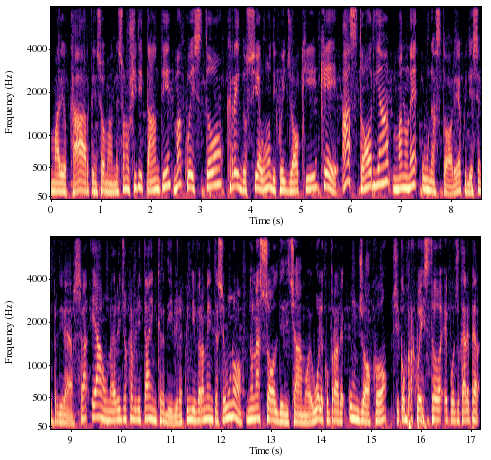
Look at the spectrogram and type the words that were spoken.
Mario Kart, insomma, ne sono usciti tanti, ma questo credo sia uno di quei giochi che ha storia, ma non è una storia, quindi è sempre diversa e ha una rigiocabilità incredibile. Quindi veramente se uno non ha soldi, diciamo, e vuole comprare un gioco, si compra questo e può giocare per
